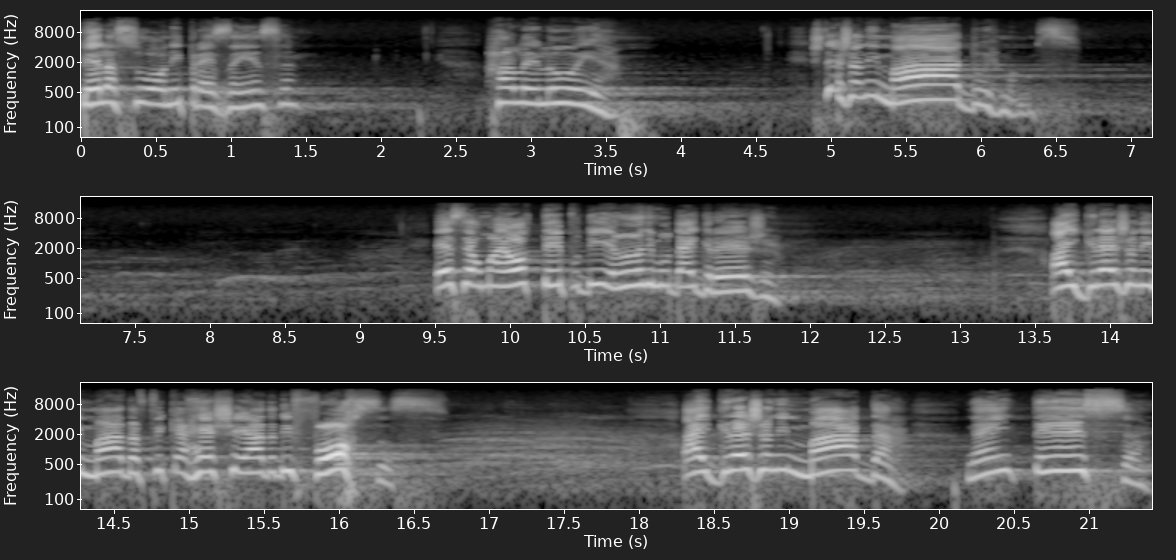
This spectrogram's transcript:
pela sua onipresença. Aleluia. Esteja animado, irmãos. Esse é o maior tempo de ânimo da igreja. A igreja animada fica recheada de forças. A igreja animada, né, intensa,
